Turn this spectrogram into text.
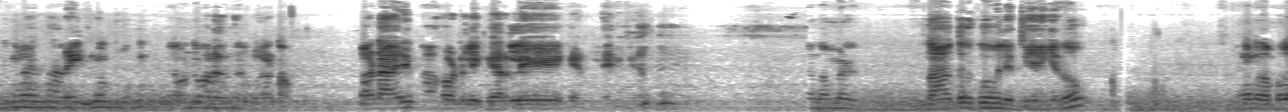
നിങ്ങളെ ഒന്ന് അറിയിക്കണമെന്ന് തോന്നി. അതുകൊണ്ട് പറയുന്നത് കേട്ടോ. അതുകൊണ്ട് ആരും ആ ഹോട്ടലിൽ കയറലേ കയറലേ. നമ്മൾ നാഗർകോവിൽ എത്തിയിരിക്കുന്നു. അങ്ങനെ നമ്മൾ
